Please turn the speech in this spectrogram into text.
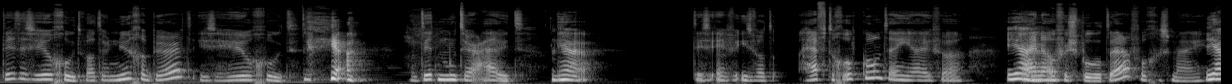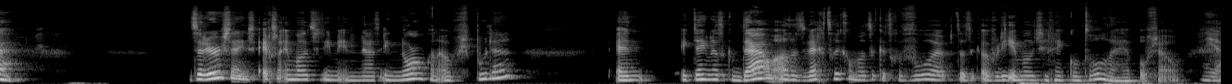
Dit is heel goed. Wat er nu gebeurt is heel goed. ja. Want dit moet eruit. Ja. Het is even iets wat heftig opkomt en je even Ja. bijna overspoelt, hè, volgens mij. Ja. Teleurstelling is echt zo'n emotie die me inderdaad enorm kan overspoelen. En ik denk dat ik hem daarom altijd wegdruk, omdat ik het gevoel heb dat ik over die emotie geen controle heb of zo. Ja.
